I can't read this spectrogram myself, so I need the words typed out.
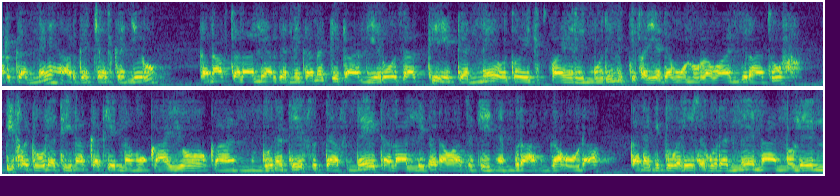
arganne argachaas kan jiru. Kanaaf talaallii arganne kana qixaan yeroo isaatti eeggannee otoo ekspaayirii godhin itti fayyadamuun nurra waan jiraatuuf. Bifa duulatiin akka kennamu kaayyoo kan godhateef dafnee talaallii kan hawaasa keenyan biraan gahuudha. Kana giddu galeessa godhannee naannoleen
